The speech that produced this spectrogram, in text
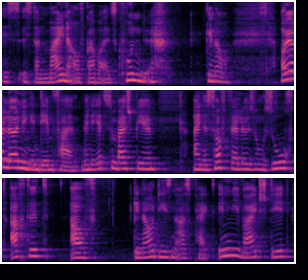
ist, ist dann meine Aufgabe als Kunde. genau. Euer Learning in dem Fall, wenn ihr jetzt zum Beispiel eine Softwarelösung sucht, achtet auf genau diesen Aspekt. Inwieweit steht,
